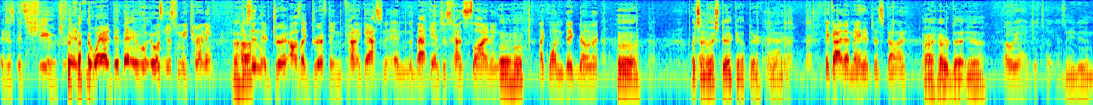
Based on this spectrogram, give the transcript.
It just it's huge. And the way I did that, it, it wasn't just for me turning. I Uh-huh. I was sitting there, dri- I was like drifting, kind of gassing it, and the back end's just kind of sliding, Uh huh. like one big donut. Huh. That's a nice deck out there. Yeah. The guy that made it just died. I heard that. Yeah. Oh yeah, I did tell you guys. He did.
